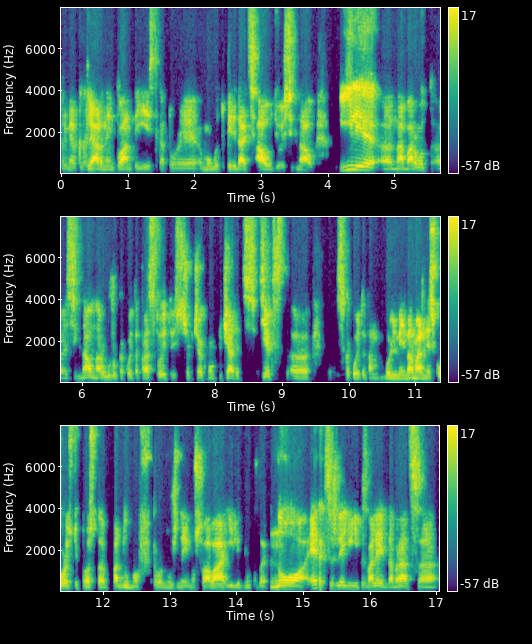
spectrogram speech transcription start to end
Например, кохлеарные импланты есть, которые могут передать аудиосигнал или, э, наоборот, э, сигнал наружу какой-то простой, то есть чтобы человек мог печатать текст э, с какой-то там более-менее нормальной скоростью, просто подумав про нужные ему слова или буквы. Но это, к сожалению, не позволяет добраться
